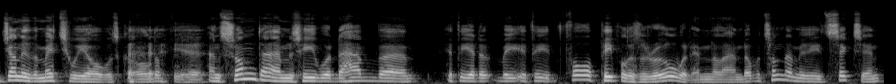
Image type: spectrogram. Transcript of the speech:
Johnny the Mitch, we always called him. yeah. And sometimes he would have. Uh, if he had a, if he had four people as a rule within the land but sometimes if he had six in,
